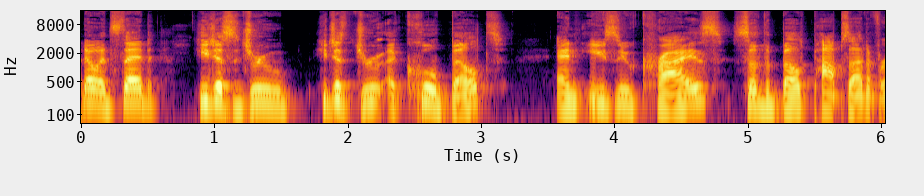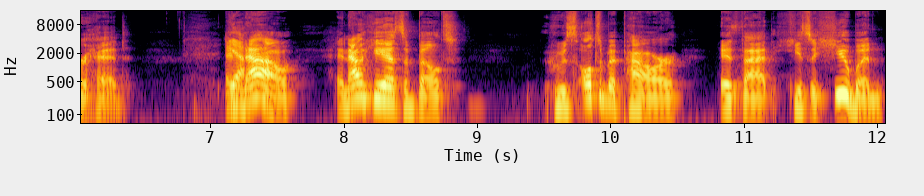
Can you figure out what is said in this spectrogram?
no instead he just drew he just drew a cool belt and mm-hmm. izu cries so the belt pops out of her head. And Yeah. now and now he has a belt whose ultimate power is that he's a human,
